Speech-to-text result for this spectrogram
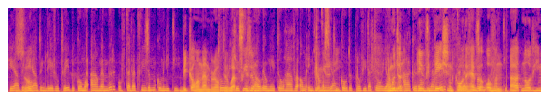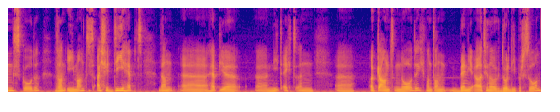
Heading level 2 bekomen aan member of de Webvisum community. Become a member of the Webvisum. community. Je moet een invitation code hebben of een uitnodigingscode van iemand. Dus als je die hebt, dan eh, heb je eh, niet echt een eh, account nodig, want dan ben je uitgenodigd door die persoon.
